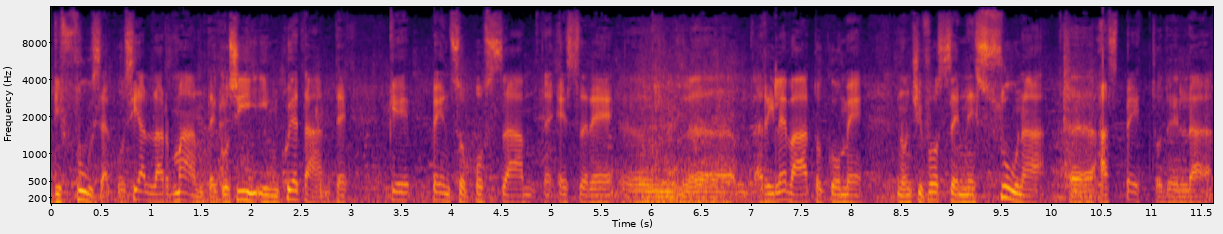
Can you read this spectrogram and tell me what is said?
diffusa, così allarmante, così inquietante che penso possa essere eh, rilevato come non ci fosse nessun eh, aspetto della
